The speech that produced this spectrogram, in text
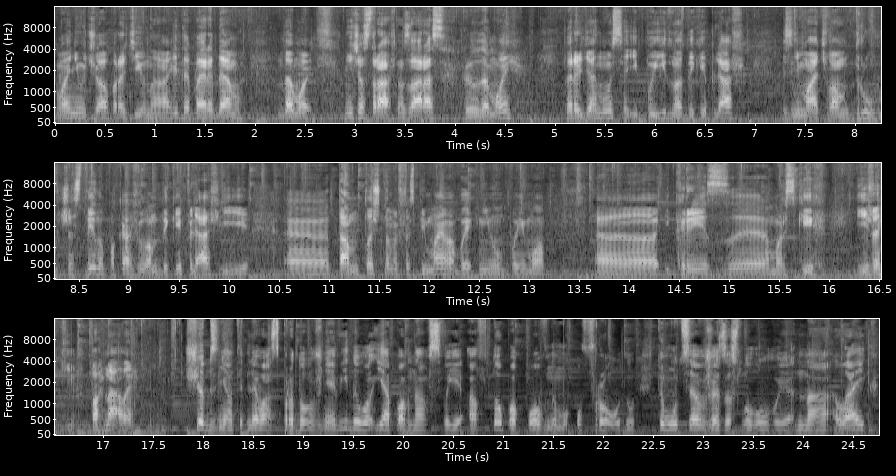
вонючого противного, і тепер йдемо домой. Нічого страшного, зараз прийду домой, перевдягнуся і поїду на дикий пляж. Знімати вам другу частину, покажу вам дикий пляж, і е, там точно ми щось піймаємо, або як мінімум поїмо е, ікри з е, морських їжаків. Погнали! Щоб зняти для вас продовження відео, я погнав своє авто по повному офроуду, тому це вже заслуговує на лайк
